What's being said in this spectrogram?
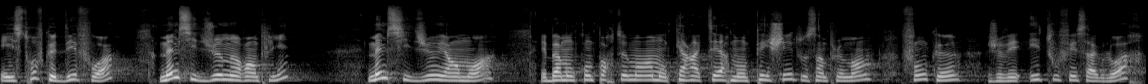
Et il se trouve que des fois, même si Dieu me remplit, même si Dieu est en moi, eh ben, mon comportement, mon caractère, mon péché, tout simplement, font que je vais étouffer sa gloire.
